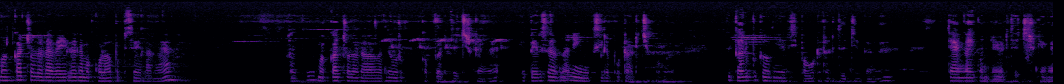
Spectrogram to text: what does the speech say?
மக்காச்சோள ரவையில் நம்ம குழா புட்டு செய்யலாங்க. அதுக்கு மக்காச்சோள ரவை வந்து ஒரு கப் எடுத்து வச்சுருக்கேங்க. இது பெருசாக இருந்தால் நீங்கள் மிக்சியில் போட்டு அடிச்சுக்கோங்க. இது கருப்பு கவுனி அரிசி பவுடர் எடுத்து வச்சுருக்கேங்க. தேங்காய் கொஞ்சம் எடுத்து வச்சுருக்கேங்க.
